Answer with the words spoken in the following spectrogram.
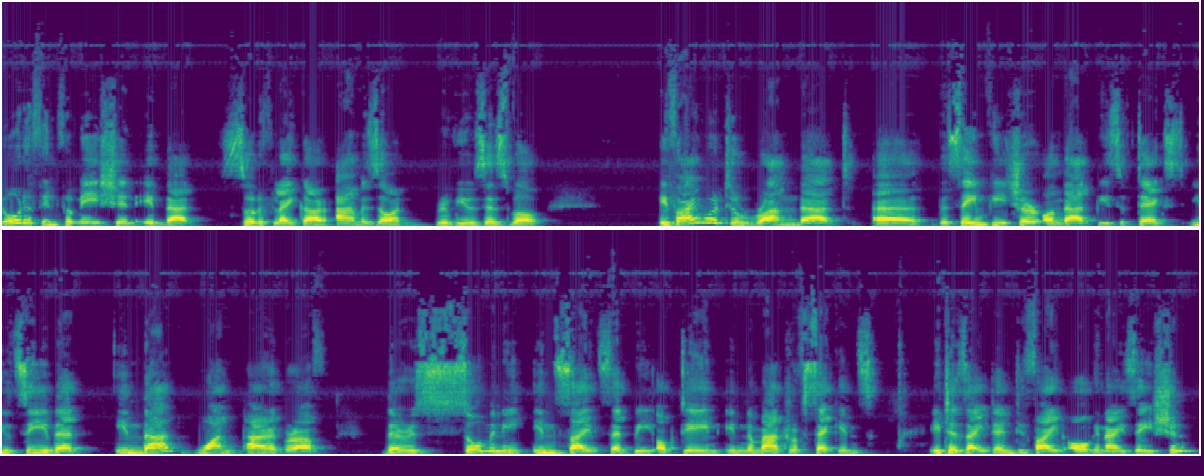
lot of information in that, sort of like our Amazon reviews as well. If I were to run that, uh, the same feature on that piece of text, you'd see that in that one paragraph, there is so many insights that we obtain in a matter of seconds. It has identified organization,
